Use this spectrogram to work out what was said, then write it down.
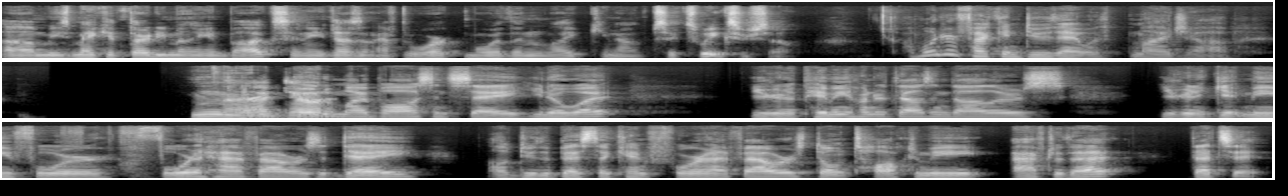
Um, he's making thirty million bucks, and he doesn't have to work more than like you know six weeks or so. I wonder if I can do that with my job. No, I go to my boss and say, you know what? You're going to pay me hundred thousand dollars. You're going to get me for four and a half hours a day. I'll do the best I can for four and a half hours. Don't talk to me after that. That's it.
